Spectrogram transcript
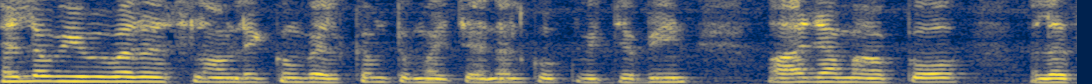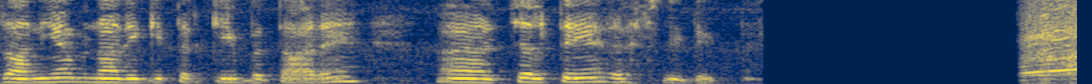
हेलो व्यूवर अस्सलाम वालेकुम welcome to my channel cook with Jabeen आज हम आपको लजानिया बनाने की तरकीब बता रहे हैं। चलते हैं रेसिपी देखते हैं।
